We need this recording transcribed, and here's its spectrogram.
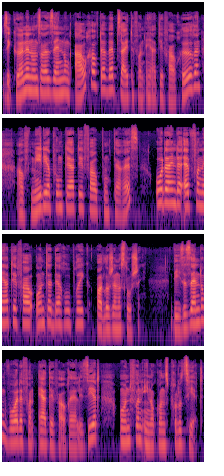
Sie können unsere Sendung auch auf der Webseite von RTV hören, auf media.rtv.rs oder in der App von RTV unter der Rubrik Odloženo slušanje. Diese Sendung wurde von RTV realisiert und von Inokons produziert.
